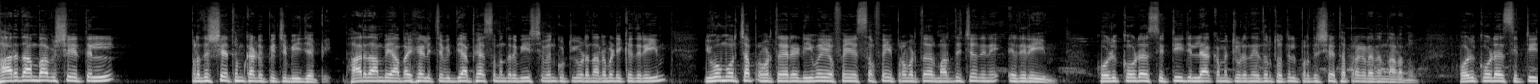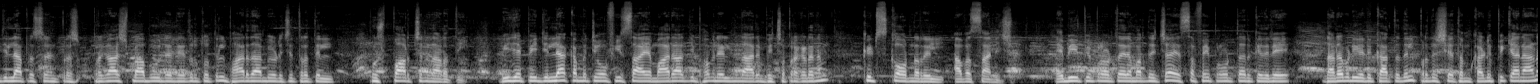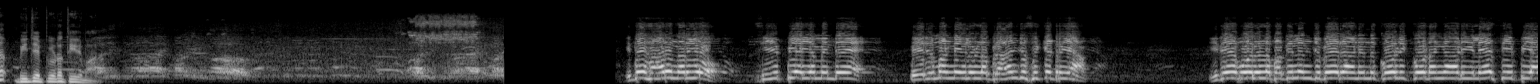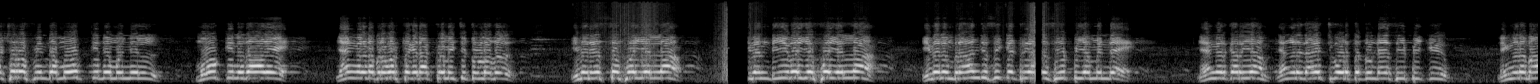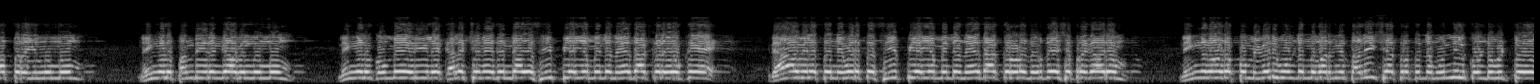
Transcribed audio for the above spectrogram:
ഭാരതാംബ വിഷയത്തിൽ പ്രതിഷേധം കടുപ്പിച്ച് ബി ജെ പി. ഭാരതാംബയെ അവഹേളിച്ച വിദ്യാഭ്യാസ മന്ത്രി വി ശിവൻകുട്ടിയുടെ നടപടിക്കെതിരെയും യുവമോർച്ച പ്രവർത്തകരെ ഡിവൈഎഫ്ഐ എസ് എഫ് ഐ പ്രവർത്തകർ മർദ്ദിച്ചതിനെതിരെയും കോഴിക്കോട് സിറ്റി ജില്ലാ കമ്മിറ്റിയുടെ നേതൃത്വത്തിൽ പ്രതിഷേധ പ്രകടനം നടന്നു. കോഴിക്കോട് സിറ്റി ജില്ലാ പ്രസിഡന്റ് പ്രകാശ് ബാബുവിന്റെ നേതൃത്വത്തിൽ ഭാരതാംബയുടെ ചിത്രത്തിൽ പുഷ്പാർച്ചന നടത്തി. ബി ജെ പി ജില്ലാ കമ്മിറ്റി ഓഫീസായ മാരാജി ഭവനിൽ നിന്ന് ആരംഭിച്ച പ്രകടനം കിഡ്സ് കോർണറിൽ അവസാനിച്ചു. എ ബി പി പ്രവർത്തകരെ മർദ്ദിച്ച എസ് എഫ് ഐ പ്രവർത്തകർക്കെതിരെ നടപടിയെടുക്കാത്തതിൽ പ്രതിഷേധം കടുപ്പിക്കാനാണ് ബി ജെ പിയുടെ തീരുമാനം. ഇദ്ദേഹം ആരെന്നറിയോ? സി പി ഐ എമ്മിന്റെ പെരുമണ്ണയിലുള്ള ബ്രാഞ്ച് സെക്രട്ടറിയാ ഇതേപോലുള്ള പതിനഞ്ച് പേരാണ് ഇന്ന് കോഴിക്കോട് അങ്ങാടിയിൽ എ സി പി അഷറഫിന്റെ മൂക്കിന് മുന്നിൽ മൂക്കിന് താഴെ ഞങ്ങളുടെ പ്രവർത്തകർ ആക്രമിച്ചിട്ടുള്ളത്. ഇവൻ എസ് എഫ് ഐ അല്ല ഇവൻ ഡിവൈഎഫ്ഐ അല്ല. ഇവനും ബ്രാഞ്ച് സെക്രട്ടറിയാണ് സി പി എമ്മിന്റെ. ഞങ്ങൾക്കറിയാം ഞങ്ങൾ ഇത് അയച്ചു കൊടുത്തിട്ടുണ്ട് എ സി പിക്ക് നിങ്ങൾ മാത്രയിൽ നിന്നും നിങ്ങൾ പന്തീരങ്കാവിൽ നിന്നും നിങ്ങൾ കൊമ്മേരിയിലെ കലക്ഷൻ ഏജന്റായ സി പി ഐ എമ്മിന്റെ നേതാക്കളെയൊക്കെ രാവിലെ തന്നെ ഇവിടുത്തെ സി പി ഐ എമ്മിന്റെ നേതാക്കളുടെ നിർദ്ദേശപ്രകാരം നിങ്ങളോടൊപ്പം ഇവരുമുണ്ടെന്ന് പറഞ്ഞ് തളി ക്ഷേത്രത്തിന്റെ മുന്നിൽ കൊണ്ടുവിട്ട്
